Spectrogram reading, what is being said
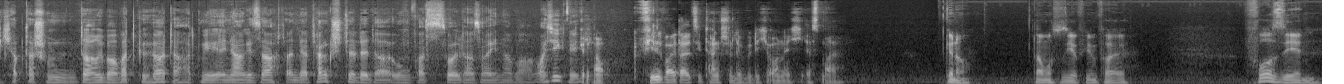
Ich habe da schon darüber was gehört. Da hat mir einer gesagt, an der Tankstelle da irgendwas soll da sein, aber weiß ich nicht. Genau. Viel weiter als die Tankstelle würde ich auch nicht erstmal. Genau. Da muss man sich auf jeden Fall vorsehen.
